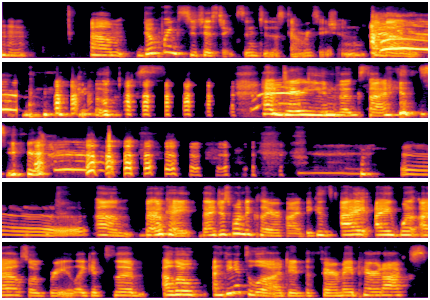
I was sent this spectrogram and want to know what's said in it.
Mhm. Um, don't bring statistics into this conversation. How dare you invoke science here? Um, but okay i just wanted to clarify because i i i also agree like it's the although i think it's a little outdated the fermi paradox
